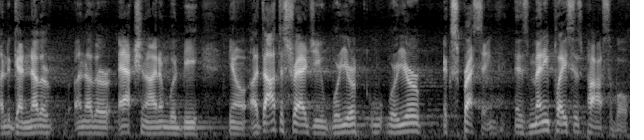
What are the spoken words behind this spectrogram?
again, another, another action item would be, you know, adopt a strategy where you're, where you're expressing as many places possible,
